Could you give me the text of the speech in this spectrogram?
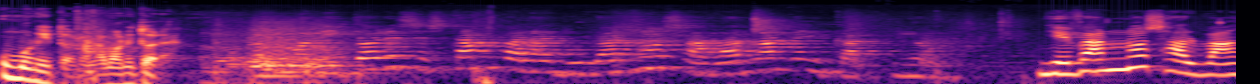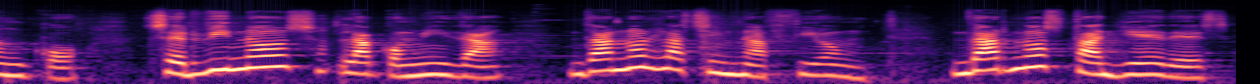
monitor, la monitora. Los monitores están para ayudarnos a dar la medicación, llevarnos al banco, servirnos la comida, darnos la asignación, darnos talleres,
